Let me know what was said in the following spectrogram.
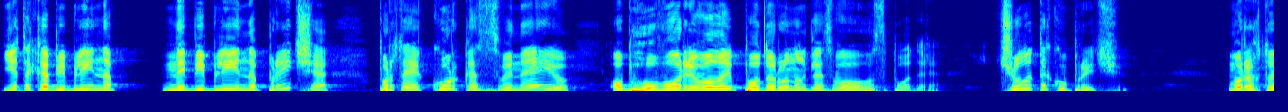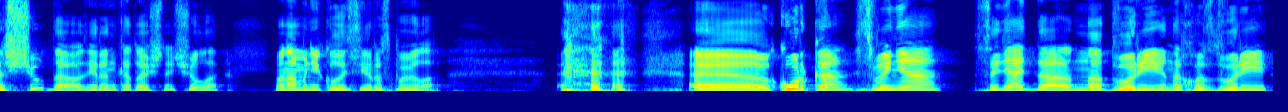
Є така біблійна не біблійна притча про те, як курка з свинею обговорювали подарунок для свого господаря. Чули таку притчу? Може, хтось чув? Да, Іринка точно чула. Вона мені колись її розповіла. Е, курка, свиня сидять да, на дворі, на хоздворі,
